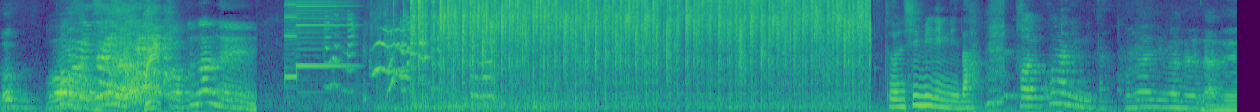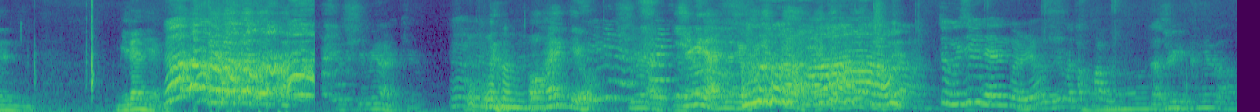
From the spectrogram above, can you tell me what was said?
어? 어, 어? 진짜요? 어, 끝났네. 전 시민입니다. 전 코난입니다. 코난이면은 나는 미란이야. 저 시민 할게요. 어 할게요. 시민은 할게요. 시민이 아닌데 지금 하니까. 좀 의심이 되는 걸요? 이거 딱 봐도. 나중에 큰일 나.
